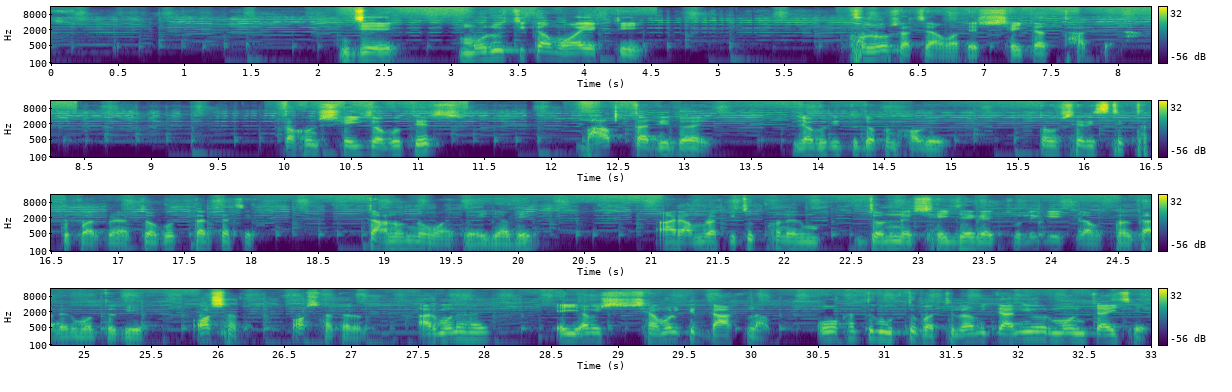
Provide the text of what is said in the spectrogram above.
যে মরুচিকাময় একটি খোলস আছে আমাদের, সেইটা থাকবে না। তখন সেই জগতের ভাব তার হৃদয়ে জগরিত যখন হবে, তখন সে স্থির থাকতে পারবে না। জগৎ তার কাছে একটা আনন্দময় হয়ে যাবে। আর আমরা কিছুক্ষণের জন্য সেই জায়গায় চলে গিয়েছিলাম আপনার গানের মধ্যে দিয়ে। অসাধারণ অসাধারণ। আর মনে হয়, এই আমি শ্যামলকে ডাকলাম। ও ওখান থেকে উঠতে পারছিল আমি জানি ওর মন চাইছে।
